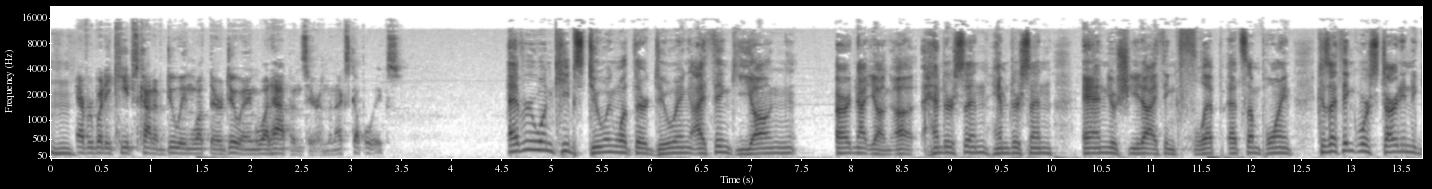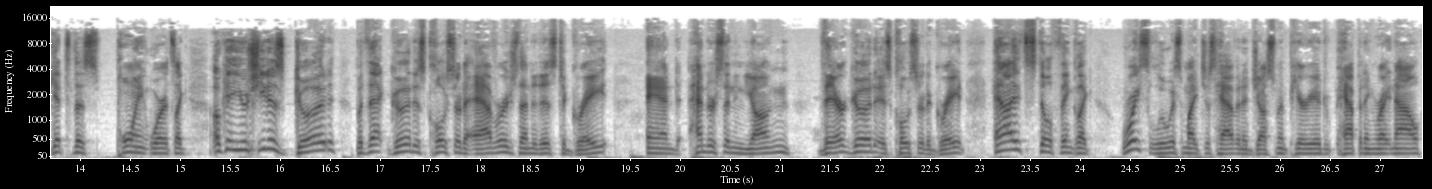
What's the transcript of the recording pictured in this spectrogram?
mm-hmm. everybody keeps kind of doing what they're doing. What happens here in the next couple weeks? Everyone keeps doing what they're doing. I think Young or not Jung, uh, Henderson, Henderson, and Yoshida, I think flip at some point. Because I think we're starting to get to this point where it's like, okay, Yoshida's good, but that good is closer to average than it is to great, and Henderson and Jung, their good is closer to great, and I still think like Royce Lewis might just have an adjustment period happening right now,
